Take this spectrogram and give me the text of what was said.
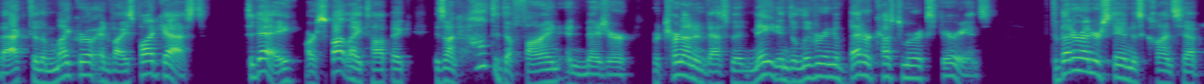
back to the Micro Advice Podcast. Today, our spotlight topic is on how to define and measure return on investment made in delivering a better customer experience. To better understand this concept,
